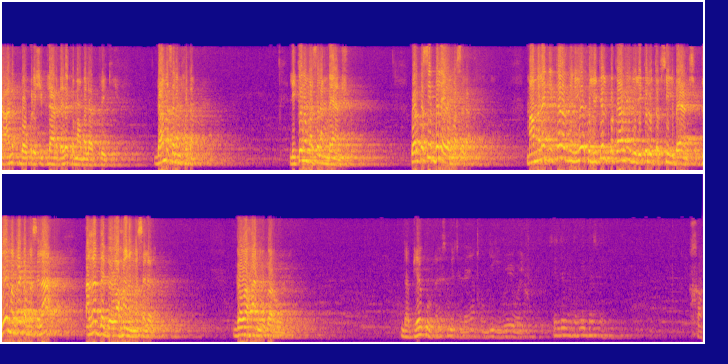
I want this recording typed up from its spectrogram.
اعانت به وکړي شي بلار دغه معاملات کوي دا مثلا ختم لیکنه مثلا بیان شو ورپسې بل یو مسله معاملې کې قرض نه یو خو لیکل پکار دی د لیکلو تفصیل بیان شو دوی مغټه مسله هغه د گواهانو مسله گواهان وکړو دا بیا کو دا څنګه چې دا یاد خو دی وی وی څنګه نو دا وی بس ها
